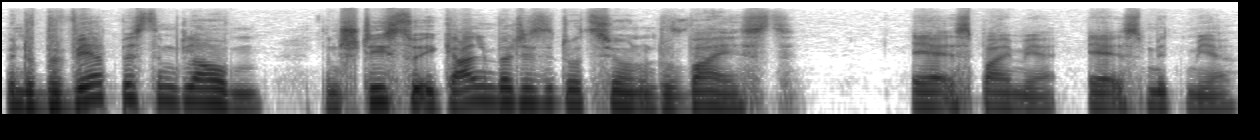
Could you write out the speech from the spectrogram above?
Wenn du bewährt bist im Glauben, dann stehst du egal in welcher Situation und du weißt, er ist bei mir, er ist mit mir.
